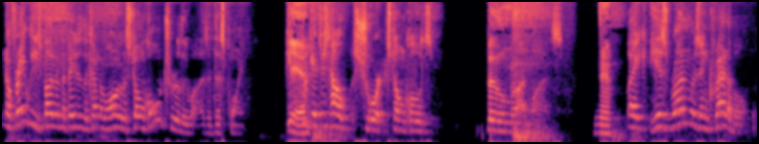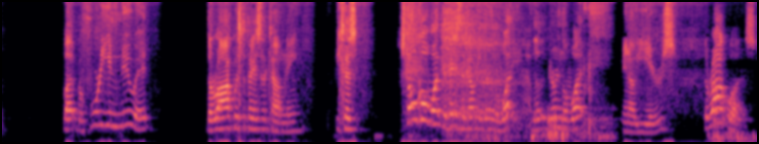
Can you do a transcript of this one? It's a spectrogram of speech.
You know, frankly, he's probably been the face of the company longer than Stone Cold truly was at this point. People Yeah. forget just how short Stone Cold's boom run was Yeah. like his run was incredible, but before you knew it, The Rock was the face of the company because Stone Cold wasn't the face of the company during the what during the what you know years. The Rock was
